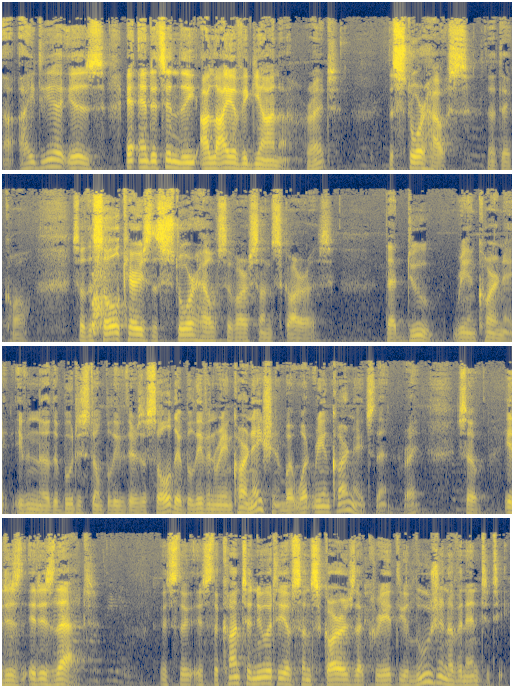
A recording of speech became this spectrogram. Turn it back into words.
uh, idea is, and it's in the Alaya Vijnana, right? The storehouse that they call. So the soul carries the storehouse of our sanskaras that do reincarnate. Even though the Buddhists don't believe there's a soul, they believe in reincarnation. But what reincarnates then, right? So it is, it is that. It's the, it's the continuity of sanskaras that create the illusion of an entity.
